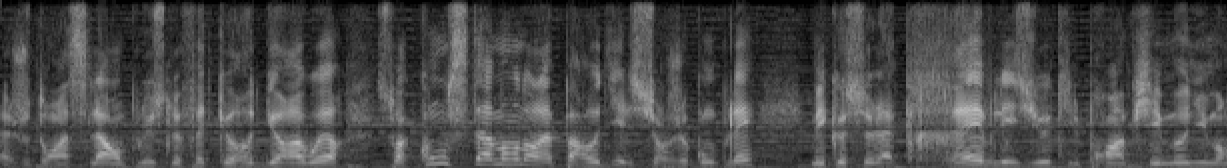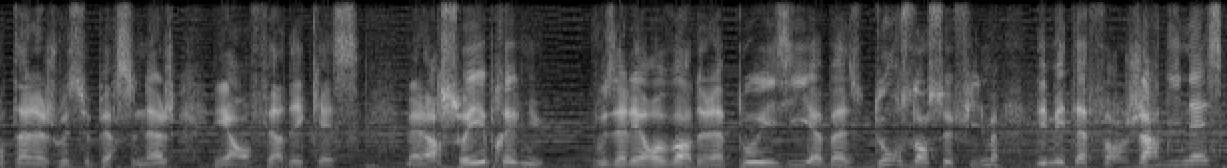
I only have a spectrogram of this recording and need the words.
Ajoutons à cela en plus le fait que Rutger Hauer soit constamment dans la parodie et le surjeu complet, mais que cela crève les yeux qu'il prend un pied monumental à jouer ce personnage et à en faire des caisses. Mais alors soyez prévenus, vous allez revoir de la poésie à base d'ours dans ce film, des métaphores jardinesques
